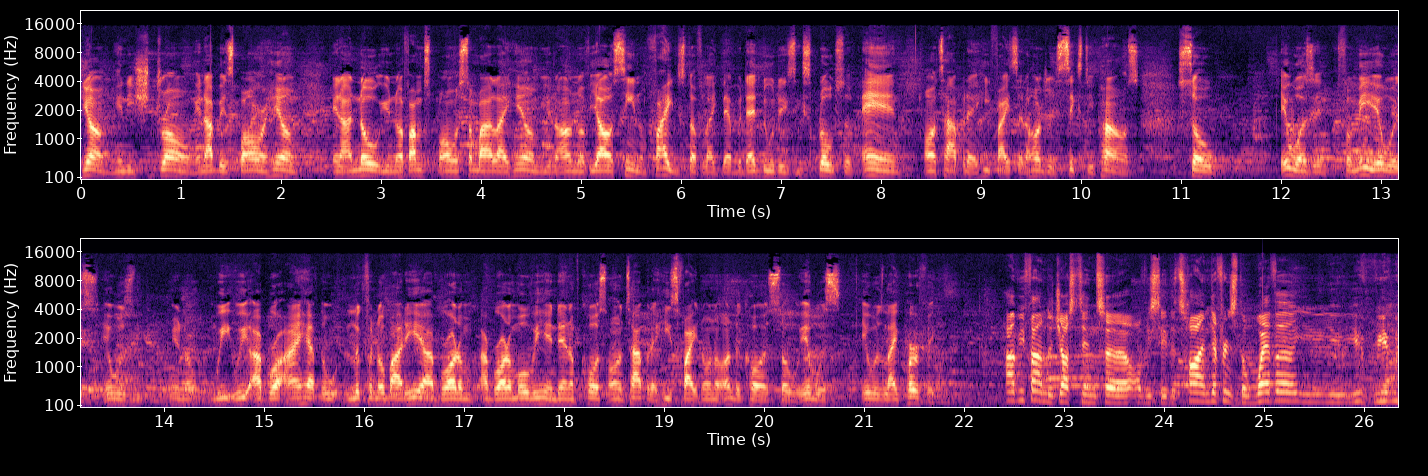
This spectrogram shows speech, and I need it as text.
young and he's strong. And I've been sparring him, and I know, you know, if I'm sparring somebody like him, you know, I don't know if y'all seen him fight and stuff like that, but that dude is explosive. And on top of that, he fights at 160 pounds. So it wasn't for me. It was it was you know we, we I brought I ain't have to look for nobody here. I brought him I brought him over here, and then of course on top of that, he's fighting on the undercard. So it was it was like perfect. How have you found adjusting to obviously the time difference, the weather? You, you, you, you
